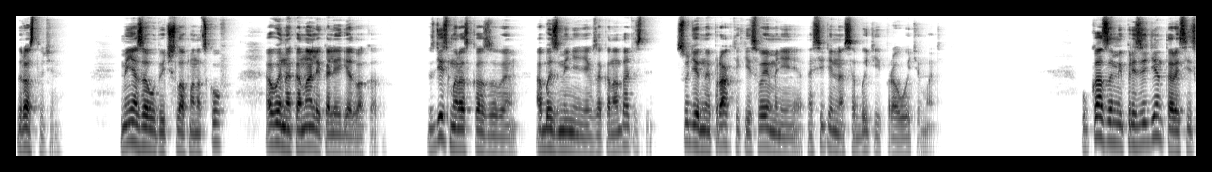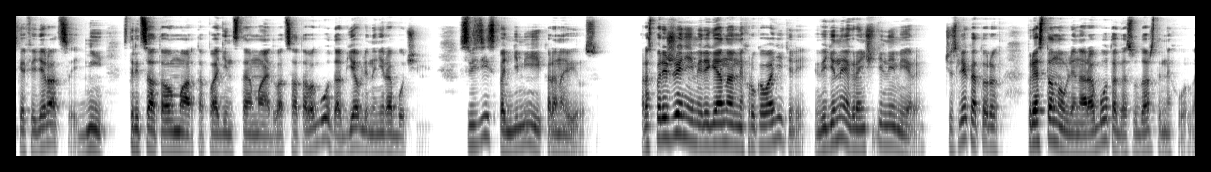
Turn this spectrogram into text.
Здравствуйте. Меня зовут Вячеслав Манацков, а вы на канале Коллеги Адвокатов. Здесь мы рассказываем об изменениях в законодательстве, судебной практике и свое мнение относительно событий правовой тематики. Указами президента Российской Федерации дни с 30 марта по 11 мая 2020 года объявлены нерабочими в связи с пандемией коронавируса. Распоряжениями региональных руководителей введены ограничительные меры, в числе которых приостановлена работа государственных органов.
